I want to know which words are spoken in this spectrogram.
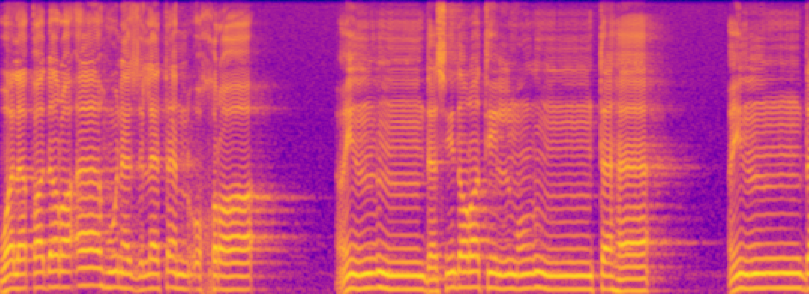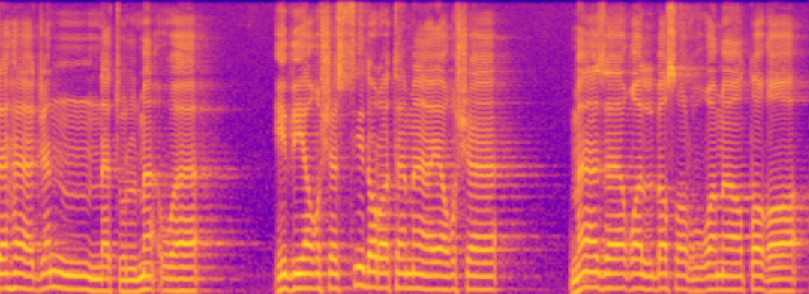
ولقد رآه نزلة أخرى عند سدرة المنتهى عندها جنة المأوى إذ يغشى السدرة ما يغشى ما زاغ البصر وما طغى.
